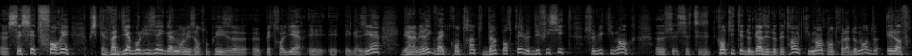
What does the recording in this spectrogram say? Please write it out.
euh, cesser de forer, puisqu'elle va diaboliser également les entreprises euh, euh, pétrolières et, gazières, eh l'Amérique va être contrainte d'importer le déficit, celui qui manque, cette, quantité de gaz et de pétrole qui manque entre la demande et l'offre.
